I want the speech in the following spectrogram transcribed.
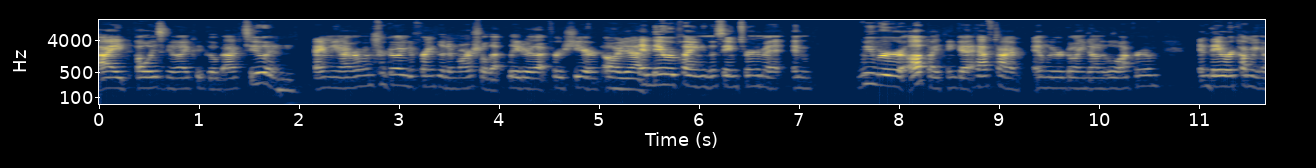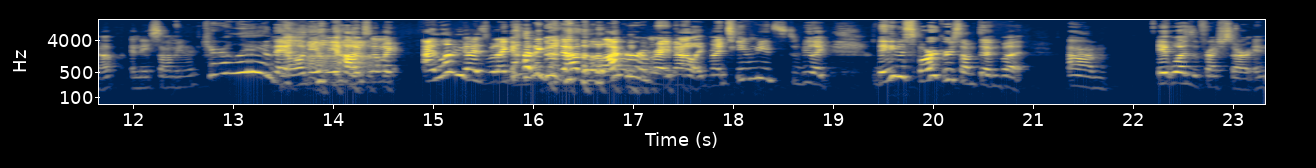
I always knew I could go back to. And I mean, I remember going to Franklin and Marshall that later that first year, Oh yeah, and they were playing in the same tournament, and we were up, I think, at halftime, and we were going down to the locker room, and they were coming up, and they saw me like Carolee, and they all gave me hugs, and I'm like, I love you guys, but I gotta go down to the locker room right now. Like my team needs to be like, they need a spark or something. But um, it was a fresh start, and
